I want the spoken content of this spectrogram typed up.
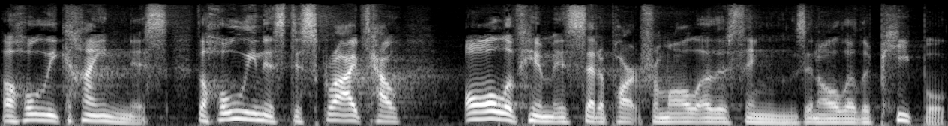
a holy kindness. The holiness describes how all of him is set apart from all other things and all other people.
